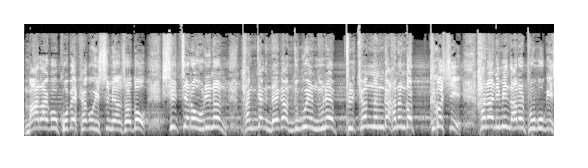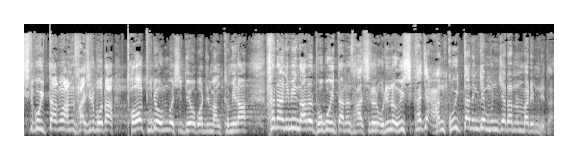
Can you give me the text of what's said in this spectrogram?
말하고 고백하고 있으면서도 실제로 우리는 당장 내가 누구의 눈에 들켰는가 하는 것 그것이 하나님이 나를 보고 계시고 있다고 하는 사실보다 더 두려운 것이 되어버릴 만큼이나 하나님이 나를 보고 있다는 사실을 우리는 의식하지 않고 있다는 게 문제라는 말입니다.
